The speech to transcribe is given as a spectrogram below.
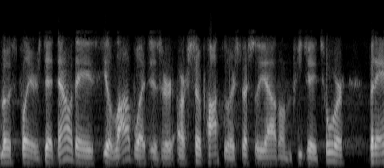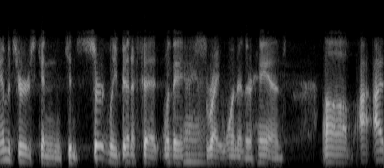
most players did. Nowadays, you know, lob wedges are, are so popular, especially out on the PGA Tour but amateurs can can certainly benefit when they have the right one in their hands. Um, I, I,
